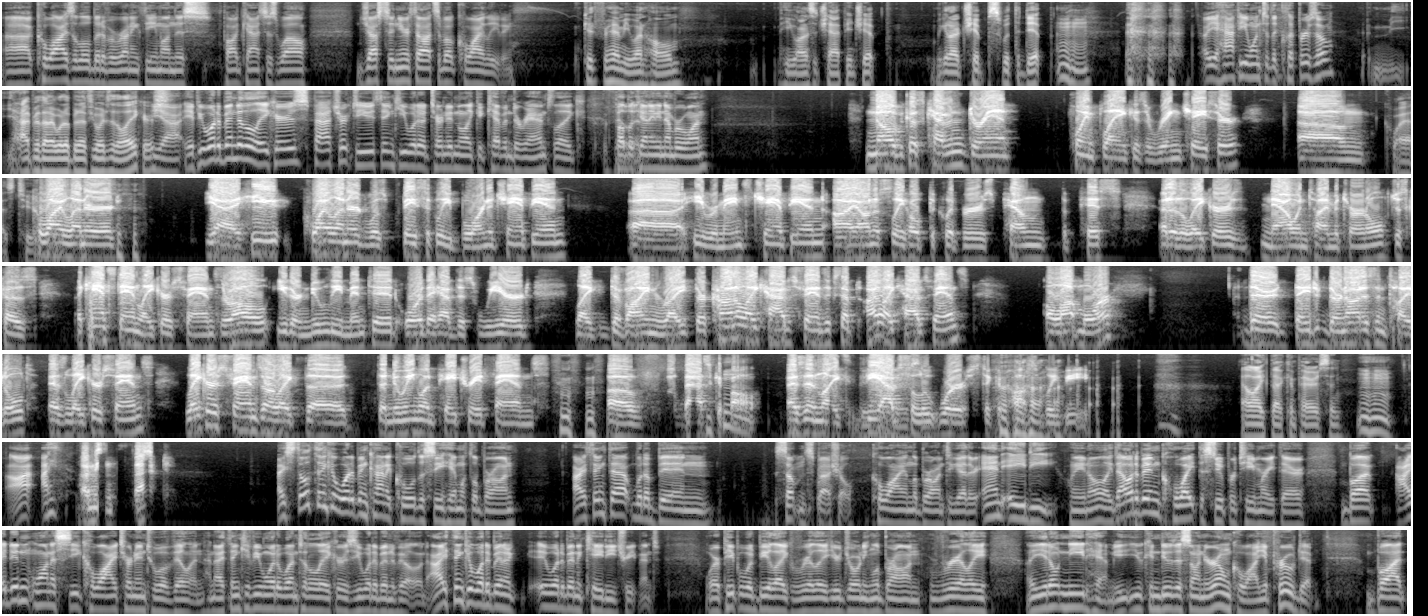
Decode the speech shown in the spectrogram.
Uh, Kawhi's a little bit of a running theme on this podcast as well. Justin, your thoughts about Kawhi leaving? Good for him. He went home. He won us a championship. We got our chips with the dip. Mm-hmm. Are you happy you went to the Clippers though? Happier than I would have been if he went to the Lakers. Yeah. If you would have been to the Lakers, Patrick, do you think he would have turned into like a Kevin Durant, like public enemy number one? No, because Kevin Durant, point blank, is a ring chaser. Um, Kawhi has two. Kawhi Leonard, yeah, he Kawhi Leonard was basically born a champion. Uh, he remains champion. I honestly hope the Clippers pound the piss out of the Lakers now in time eternal, just because I can't stand Lakers fans. They're all either newly minted or they have this weird like divine right. They're kind of like Habs fans, except I like Habs fans a lot more. They're they they're not as entitled as Lakers fans. Lakers fans are like the the New England Patriot fans of basketball, as in like the comparison. absolute worst it could possibly be. I like that comparison. Mm-hmm. I, I I mean, fact. I still think it would have been kind of cool to see him with LeBron. I think that would have been something special. Kawhi and LeBron together and AD, you know, like that would have been quite the super team right there. But I didn't want to see Kawhi turn into a villain, and I think if he would have went to the Lakers, he would have been a villain. I think it would have been a it would have been a KD treatment. Where people would be like, "Really, you're joining LeBron? Really, you don't need him. You, you can do this on your own, Kawhi. You proved it." But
